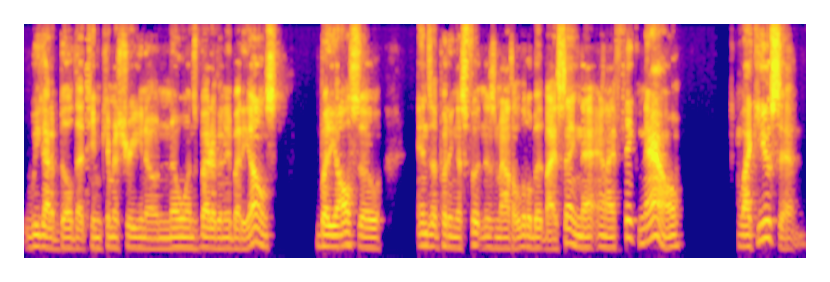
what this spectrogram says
we got to build that team chemistry. You know, no one's better than anybody else but he also ends up putting his foot in his mouth a little bit by saying that. And I think now, like you said,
